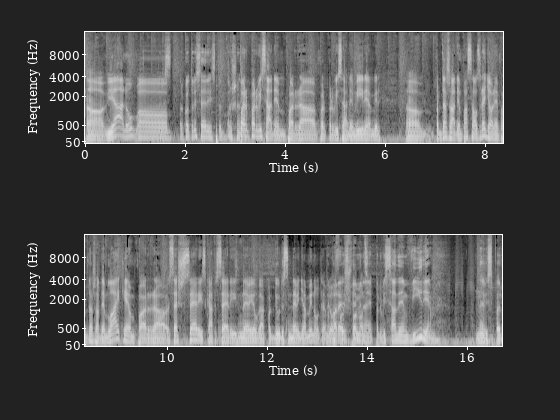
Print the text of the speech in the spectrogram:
Uh, jā, nu. Uh, Tur, par ko tur ir sērijas? Par, par, visādiem, par, uh, par, par visādiem vīriem ir. Uh, par dažādiem pasaules reģioniem, par dažādiem laikiem, par uh, sešas sērijas. Katra sērija ne ilgāk par 29 minūtēm. Ļoti pareizi pieminēji par visādiem vīriem. Nevis par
